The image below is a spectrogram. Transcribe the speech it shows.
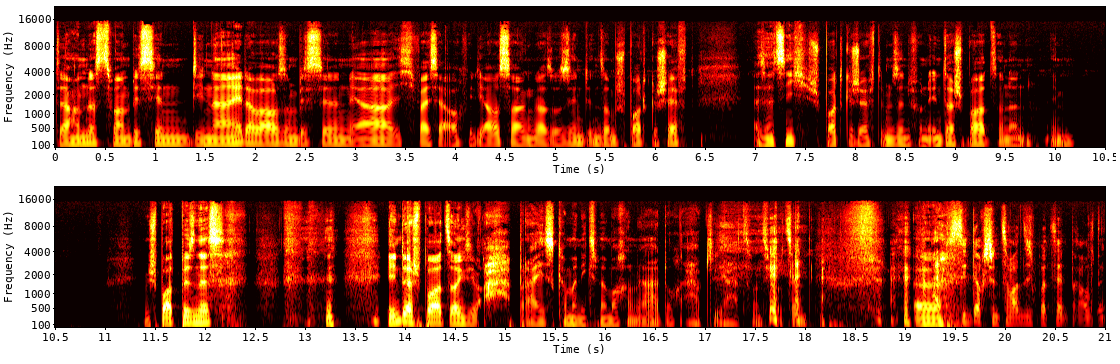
da haben das zwar ein bisschen denied, aber auch so ein bisschen, ja, ich weiß ja auch, wie die Aussagen da so sind in so einem Sportgeschäft. Also jetzt nicht Sportgeschäft im Sinne von Intersport, sondern im, im Sportbusiness. Intersport sagen sie, ah, Preis kann man nichts mehr machen. Ja, doch, ah, okay, ja, 20 Prozent. äh, es sind doch schon 20 Prozent drauf.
